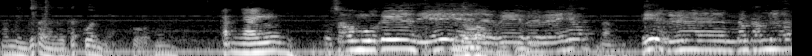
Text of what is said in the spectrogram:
Sao mình cứ phải là người cắt quân nhỉ? Thế. cắt nhanh sau mua cái gì ấy Đồ. về về về nhá tí nữa đưa năm trăm nữa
